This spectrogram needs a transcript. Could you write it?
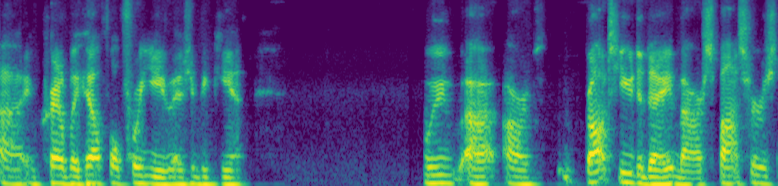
uh, incredibly helpful for you as you begin. We uh, are brought to you today by our sponsors,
